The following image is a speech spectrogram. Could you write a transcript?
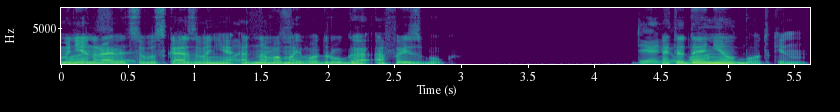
Мне нравится высказывание одного моего друга о Facebook. Это Дэниел Боткин.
